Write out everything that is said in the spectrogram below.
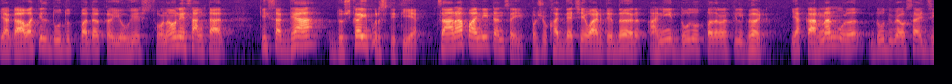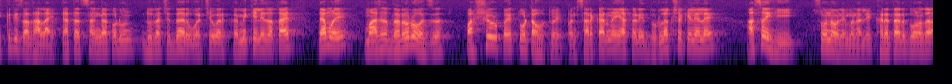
या गावातील दूध उत्पादक योगेश सोनवणे सांगतात की सध्या दुष्काळी परिस्थिती आहे. चारा पाणी टंचाई पशुखाद्याचे वाढते दर आणि दूध उत्पादनातील घट या कारणांमुळं दूध व्यवसाय जिकरीचा झाला आहे त्यातच संघाकडून दुधाचे दर वरचेवर कमी केले जात आहेत. त्यामुळे माझा दररोज पाचशे रुपये तोटा होतोय. पण सरकारनं याकडे दुर्लक्ष केलेलं आहे. असंही सोनवणे म्हणाले. खरं तर दोन हजार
